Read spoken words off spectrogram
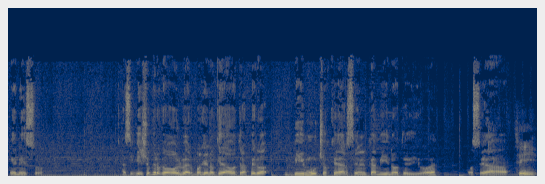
en eso. Así que yo creo que va a volver, porque no queda otra, pero vi muchos quedarse en el camino, te digo, ¿eh? O sea, sí.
